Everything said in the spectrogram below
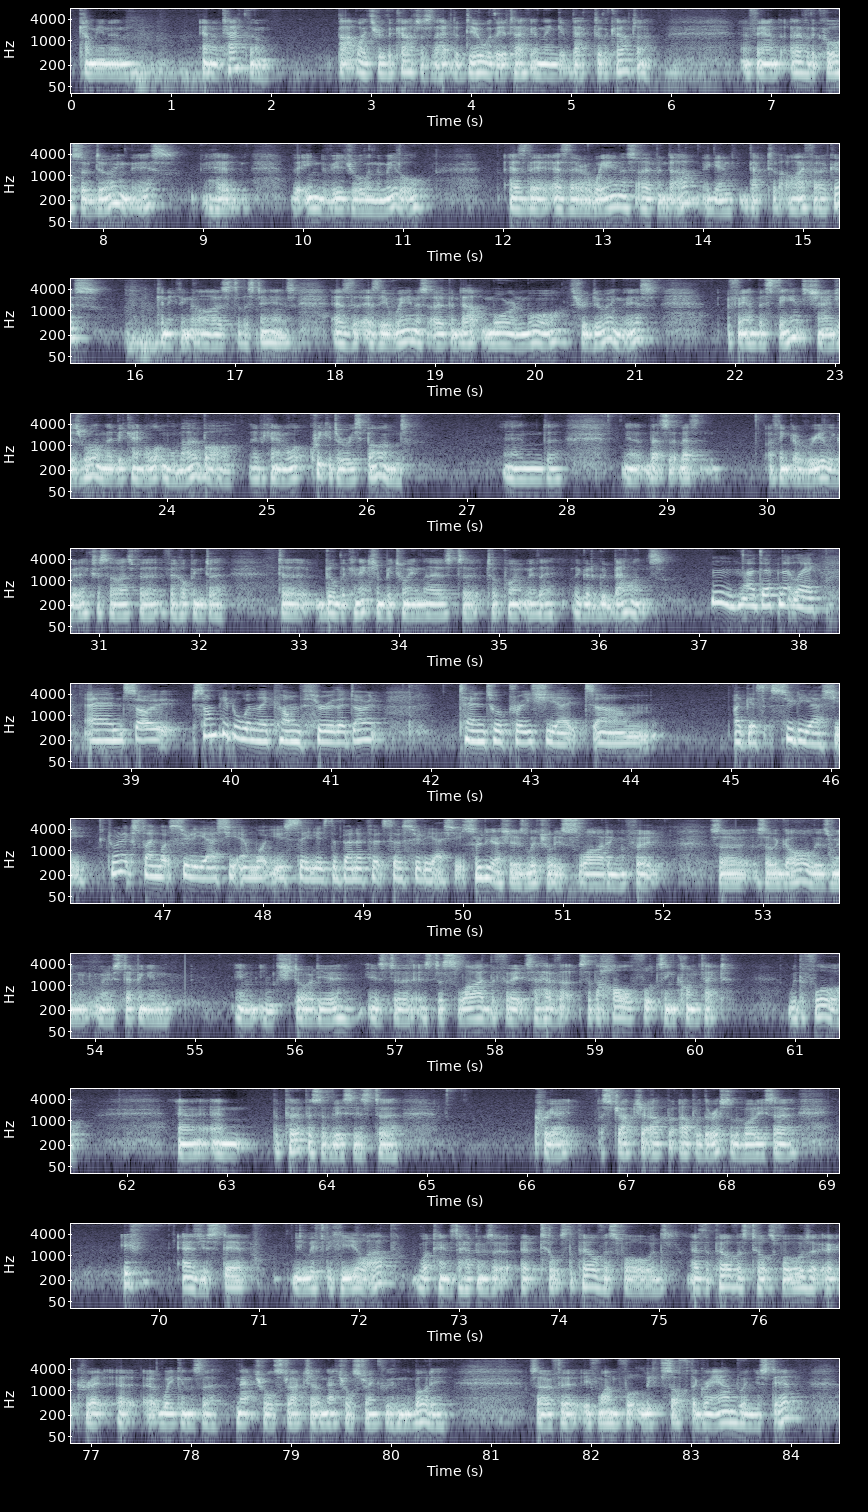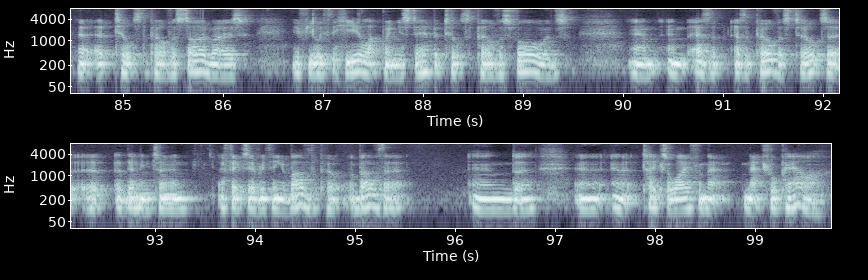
come in and and attack them partway through the kata. So they had to deal with the attack and then get back to the kata and found over the course of doing this, had the individual in the middle, as their as their awareness opened up, again back to the eye focus, connecting the eyes to the stance, as the, as the awareness opened up more and more through doing this, found the stance change as well, and they became a lot more mobile. They became a lot quicker to respond, and uh, you know, that's that's I think a really good exercise for, for helping to to build the connection between those to, to a point where they, they've got a good balance. Mm, no, definitely. And so some people, when they come through, they don't tend to appreciate, um, I guess, Suriashi. Do you want to explain what Suriashi and what you see as the benefits of Suriashi? Suriashi is literally sliding feet. So, so the goal is when, when we're stepping in in, in Chitoryu is to is to slide the feet so have that so the whole foot's in contact with the floor. And, and the purpose of this is to create a structure up up with the rest of the body. So if as you step you lift the heel up, what tends to happen is it, it tilts the pelvis forwards. As the pelvis tilts forwards, it, it, create, it, it weakens the natural structure, natural strength within the body. So if if one foot lifts off the ground when you step, it, it tilts the pelvis sideways. If you lift the heel up when you step, it tilts the pelvis forwards and and as the as the pelvis tilts, it, it, it then in turn affects everything above the pel- above that, and, uh, and and it takes away from that natural power.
